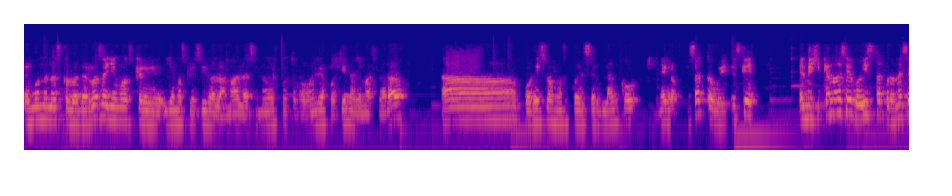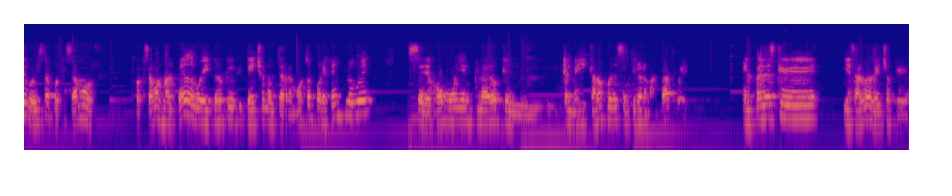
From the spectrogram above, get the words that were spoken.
el mundo no es color de rosa y hemos, hemos crecido a la mala. Si no es por tu familia, por ti, nadie más lo Ah, por eso no se puede ser blanco y negro. Exacto, güey. Es que el mexicano es egoísta, pero no es egoísta porque estamos, mal pedo, güey. Creo que de hecho en el terremoto, por ejemplo, güey, se dejó muy en claro que el mexicano puede sentir hermandad, güey. El pedo es que, y es algo de hecho que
